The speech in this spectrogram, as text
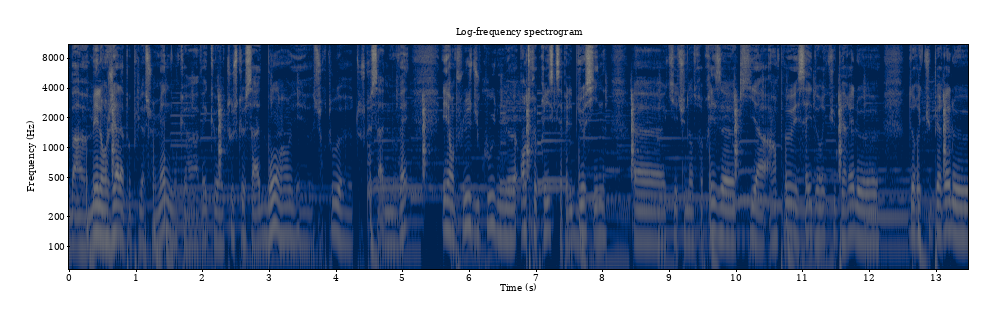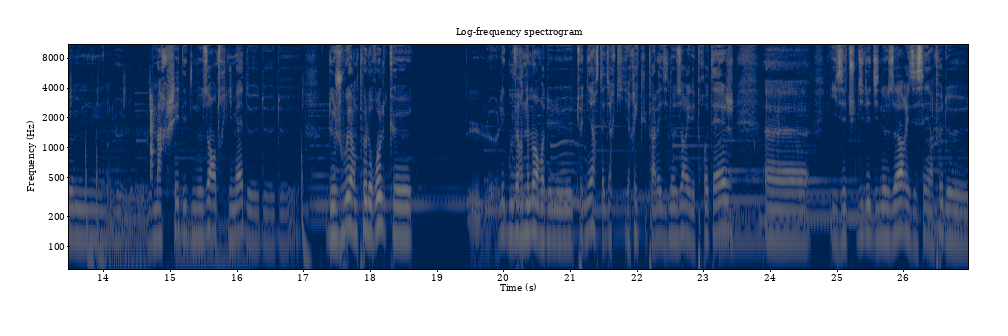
bah, mélangés à la population humaine, donc euh, avec tout ce que ça a de bon hein, et surtout tout ce que ça a de mauvais. Et en plus, du coup, une entreprise qui s'appelle Biocine, qui est une entreprise qui a un peu essayé de récupérer le, de récupérer le, marché des dinosaures, entre guillemets, de jouer un peu le rôle que les gouvernements auraient dû tenir, c'est-à-dire qu'ils récupèrent les dinosaures, ils les protègent, euh, ils étudient les dinosaures, ils essayent un peu de,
